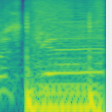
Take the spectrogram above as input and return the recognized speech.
was good.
